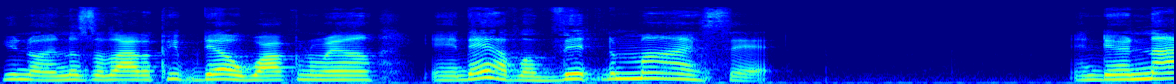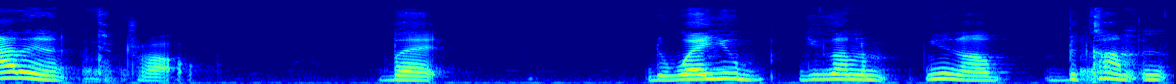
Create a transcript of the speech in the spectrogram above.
You know, and there's a lot of people they're walking around and they have a victim mindset. and they're not in control. But the way you you're gonna you know become an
